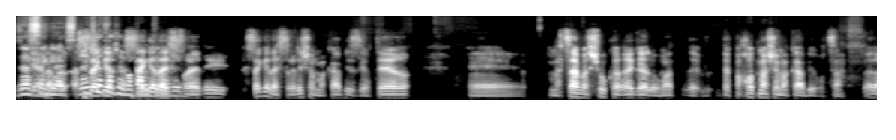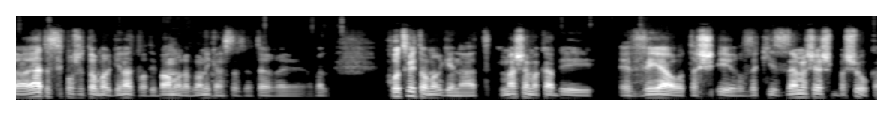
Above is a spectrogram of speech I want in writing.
זה כן, הסגל הישראלי שלך של מכבי תל אביב. הסגל הישראלי של מכבי זה יותר אה, מצב השוק כרגע לעומת, ופחות מה שמכבי רוצה. היה את הסיפור של תומר גינת, כבר דיברנו עליו, לא ניכנס לזה יותר, אה, אבל חוץ מתומר גינת, מה שמכבי הביאה או תשאיר, זה כי זה מה שיש בשוק.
